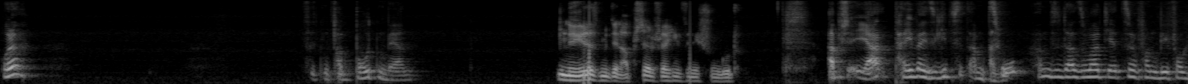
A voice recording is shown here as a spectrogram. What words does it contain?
Oder? Sollten verboten werden. Nee, das mit den Abstellflächen finde ich schon gut. Ja, teilweise gibt es das am Zoo. Haben sie da sowas jetzt so von BVG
